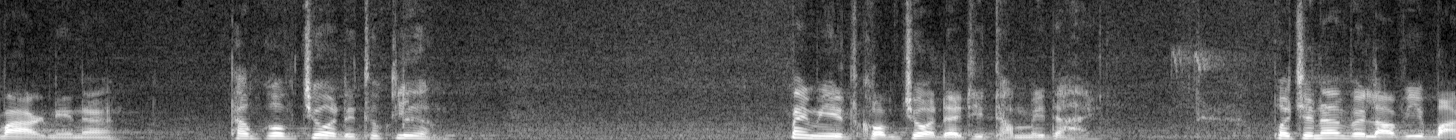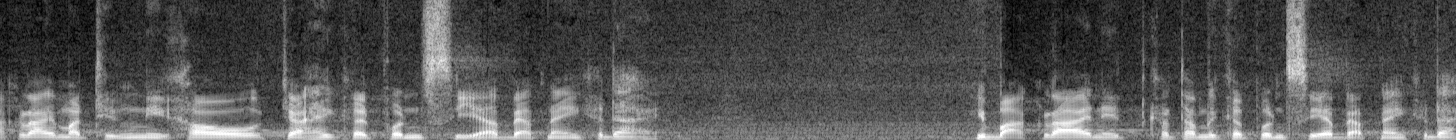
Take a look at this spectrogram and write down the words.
ๆมาก ๆ นี่นะทำความชั่วได้ทุกเรื่อง ไม่มีความชั่วใดที่ทำไม่ได้ เพราะฉะนั้นเวลาวิบากร้ายมาถึงนี่เขาจะให้เกิดผลเสียแบบไหนก็ได้วิบากร้ายนี่เขาทำให้เกิดผลเสียแบบไหนก็ได้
